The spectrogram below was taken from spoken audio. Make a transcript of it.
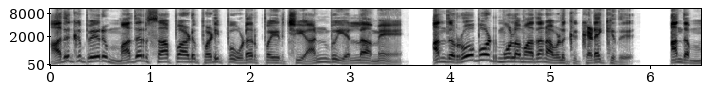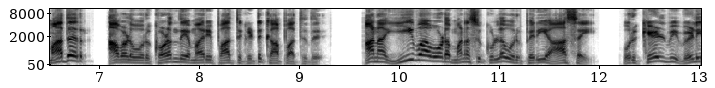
அதுக்கு பேரு மதர் சாப்பாடு படிப்பு உடற்பயிற்சி அன்பு எல்லாமே அந்த ரோபோட் மூலமா தான் அவளுக்கு கிடைக்குது. அந்த மதர் அவளை ஒரு குழந்தைய மாதிரி பார்த்துக்கிட்டு காப்பாத்துது. ஆனா ஈவாவோட மனசுக்குள்ள ஒரு பெரிய ஆசை ஒரு கேள்வி வெளி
